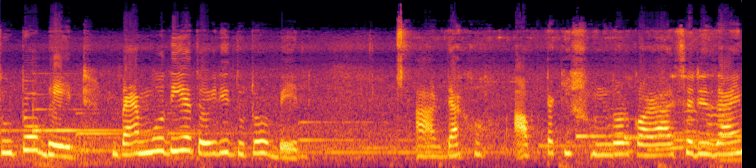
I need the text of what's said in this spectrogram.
দুটো বেড ব্যাম্বু দিয়ে তৈরি দুটো বেড আর দেখো আপটা কি সুন্দর করা আছে ডিজাইন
